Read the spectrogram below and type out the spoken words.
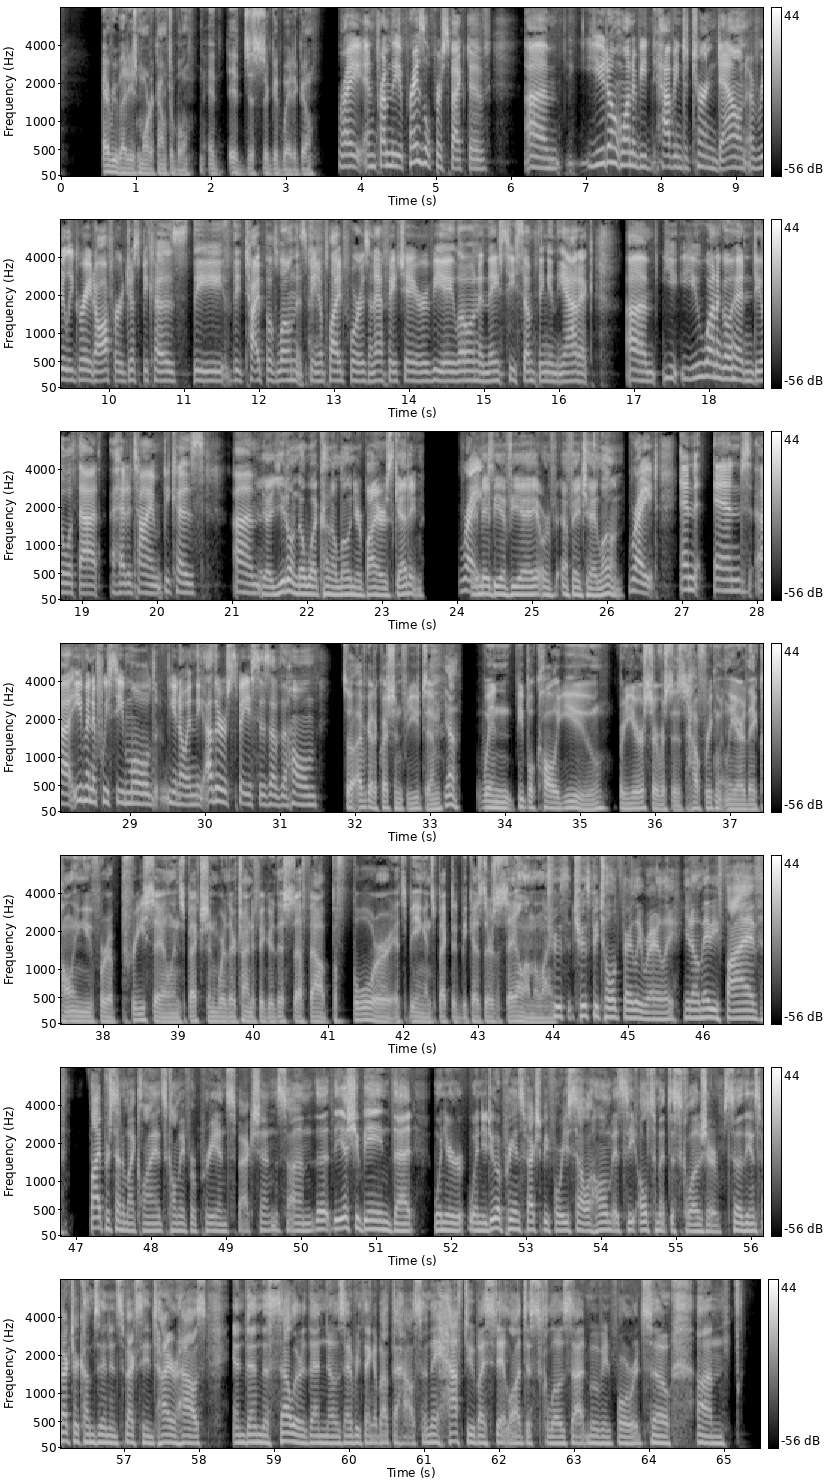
everybody's more comfortable. It, it's just a good way to go. Right. And from the appraisal perspective, um, you don't want to be having to turn down a really great offer just because the the type of loan that's being applied for is an FHA or a VA loan, and they see something in the attic. Um, you you want to go ahead and deal with that ahead of time because um, yeah, you don't know what kind of loan your buyer's getting. Right. It may be a VA or FHA loan. Right. And and uh, even if we see mold, you know, in the other spaces of the home. So I've got a question for you, Tim. Yeah when people call you for your services, how frequently are they calling you for a pre-sale inspection where they're trying to figure this stuff out before it's being inspected because there's a sale on the line? Truth, truth be told, fairly rarely. You know, maybe five five percent of my clients call me for pre-inspections. Um, the the issue being that when you're when you do a pre-inspection before you sell a home, it's the ultimate disclosure. So the inspector comes in, inspects the entire house, and then the seller then knows everything about the house, and they have to by state law disclose that moving forward. So um,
